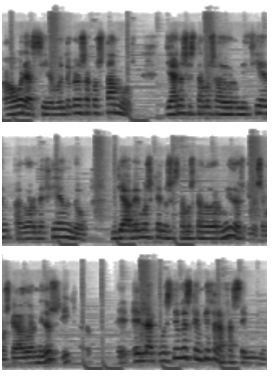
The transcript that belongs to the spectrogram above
Ahora, si en el momento que nos acostamos ya nos estamos adormeciendo, ya vemos que nos estamos quedando dormidos y nos hemos quedado dormidos, sí, claro. Eh, eh, la cuestión es que empieza la fase 1,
